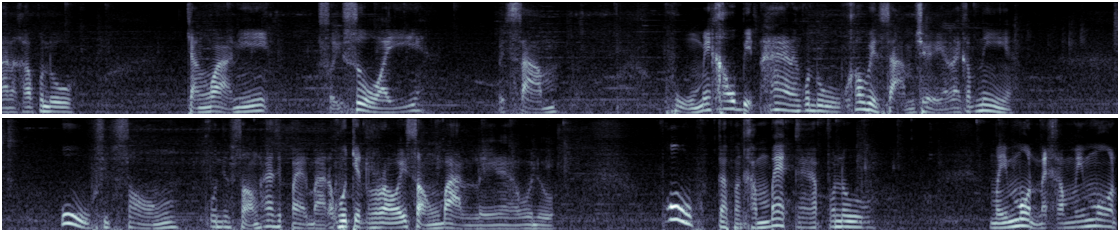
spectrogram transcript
มาแล้วครับคุณดู จังหวะนี้ สวยๆเบ็ดสามหูไม่เข้าเบ็ดห้านะคุณดูเข้าเบ็ดสามเฉยอะไรครับนี่อู้สิบสองคูณสิบสองห้าสิบแปดบาทโอ้โหเจ็ดร้อยสองบาทเลยนะครับคุณดูโอ้กลับมาคัมแบ็กครับคุณดู ไม่หมดนะครับ ไม่หมด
